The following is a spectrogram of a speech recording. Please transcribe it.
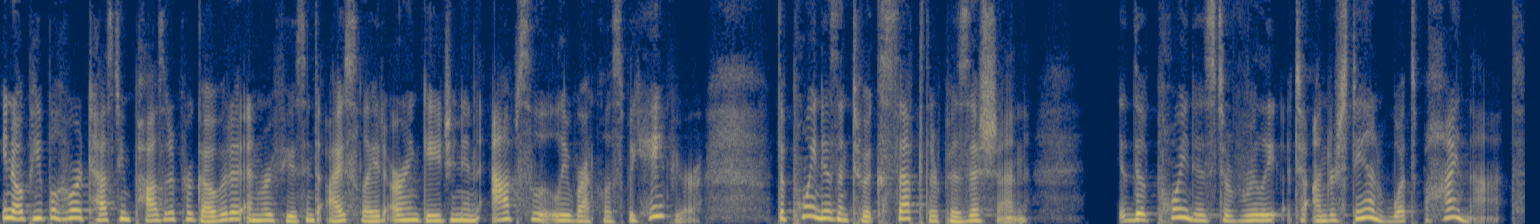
You know, people who are testing positive for COVID and refusing to isolate are engaging in absolutely reckless behavior. The point isn't to accept their position. The point is to really to understand what's behind that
